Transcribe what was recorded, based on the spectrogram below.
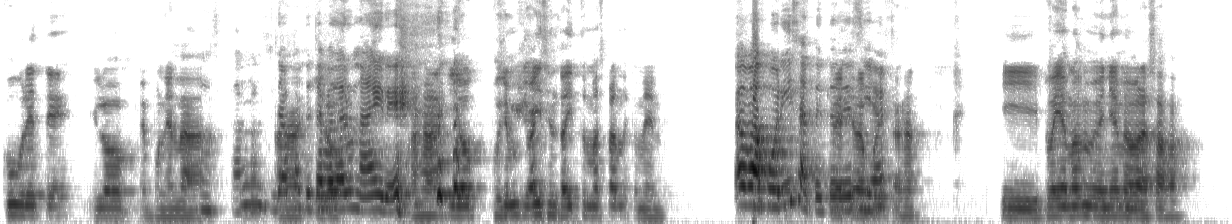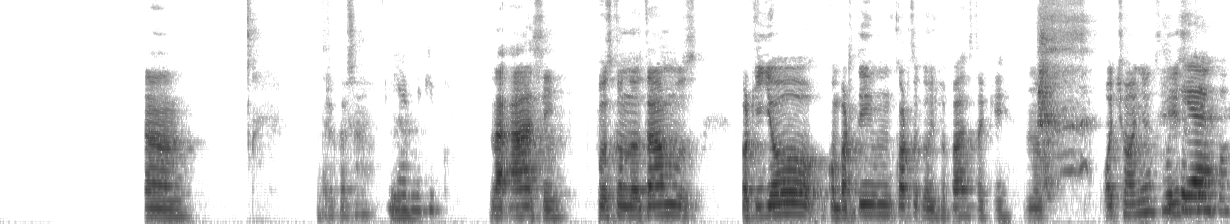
cúbrete, y luego me ponía la... Ya porque te va a dar un aire. Ajá, y yo, pues yo, yo ahí sentadito más esperando que me... Ah, Vaporízate, te me- decía. Ajá. Y pues ella más me venía y me abrazaba. Ah, ¿Otra cosa? La hormiguita. La, ah, sí. Pues cuando estábamos, porque yo compartí un cuarto con mis papás hasta que unos ocho años, Mucho tiempo.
